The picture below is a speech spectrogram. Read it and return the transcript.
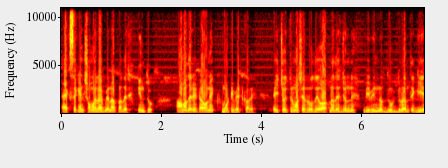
এক সেকেন্ড সময় লাগবে না আপনাদের, কিন্তু আমাদের এটা অনেক মোটিভেট করে। এই চৈত্র মাসের রোদেও আপনাদের জন্য বিভিন্ন দূর দূরান্তে গিয়ে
